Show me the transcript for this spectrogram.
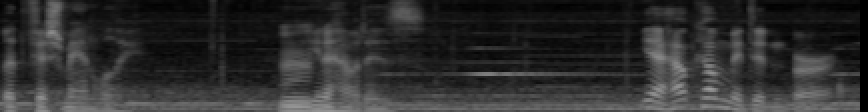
But Fishman woolly. Hmm. You know how it is. Yeah, how come it didn't burn?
